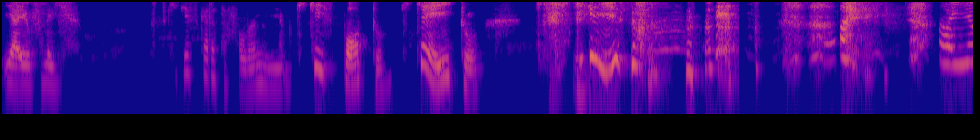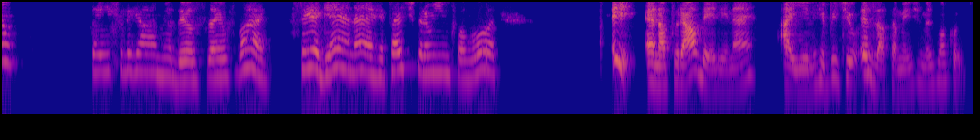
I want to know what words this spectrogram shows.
E aí eu falei, o que, que esse cara tá falando mesmo? O que, que é spoto? O que, que é eito? Que, que é isso? aí, aí eu daí falei, ah, meu Deus. Aí eu falei, ah, say again, né? Repete pra mim, por favor. E é natural dele, né? Aí ele repetiu exatamente a mesma coisa.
